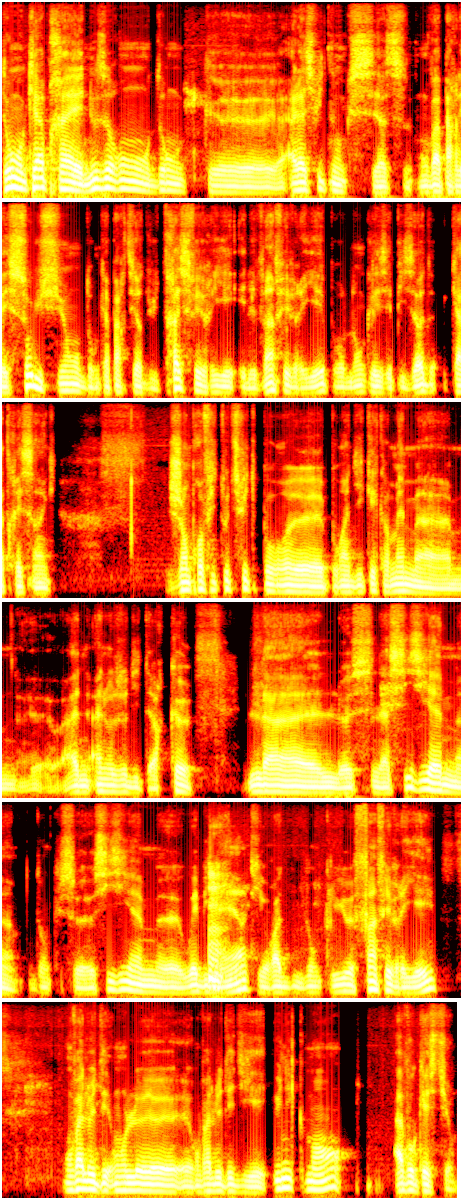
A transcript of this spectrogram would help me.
donc après, nous aurons donc euh, à la suite, on va parler solutions donc à partir du 13 février et le 20 février pour donc les épisodes 4 et 5. J'en profite tout de suite pour, euh, pour indiquer quand même à, nos auditeurs que la, la, sixième, donc ce sixième euh, webinaire mmh. qui aura donc lieu fin février, on va le, on le, on va le dédier uniquement à vos questions.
